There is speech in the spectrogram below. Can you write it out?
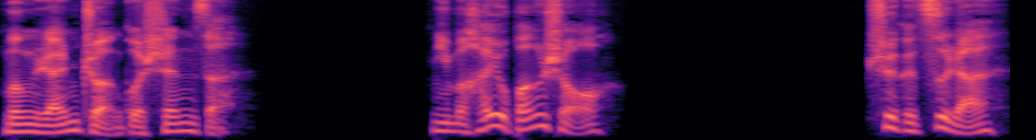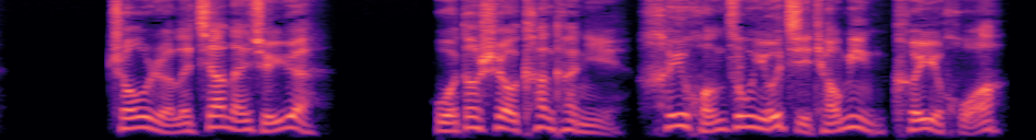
猛然转过身子：“你们还有帮手？这个自然，招惹了迦南学院，我倒是要看看你黑皇宗有几条命可以活。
